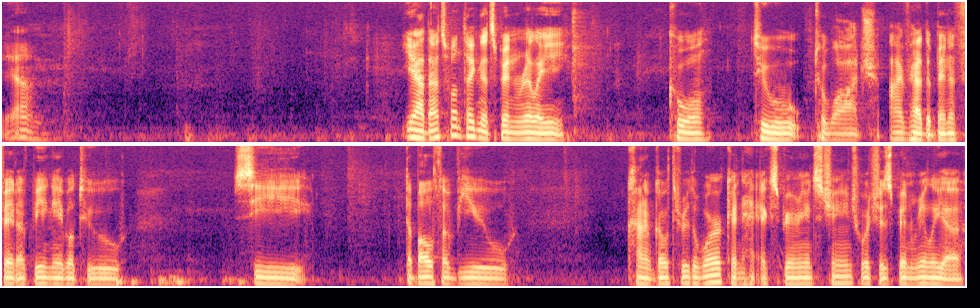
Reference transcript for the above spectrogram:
yeah. Yeah, that's one thing that's been really cool to to watch. I've had the benefit of being able to see the both of you kind of go through the work and experience change, which has been really a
